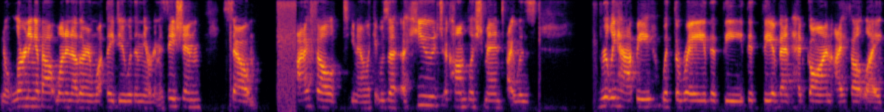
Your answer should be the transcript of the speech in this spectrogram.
you know, learning about one another and what they do within the organization. So I felt, you know, like it was a, a huge accomplishment. I was really happy with the way that the that the event had gone. I felt like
